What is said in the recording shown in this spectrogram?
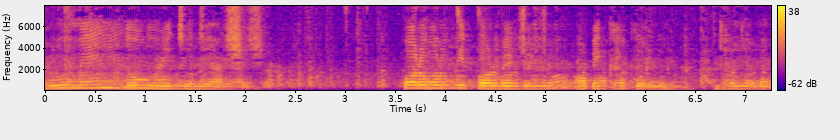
রুমে দৌড়ে চলে আসে। পরবর্তী পর্বের জন্য অপেক্ষা করুন। ধন্যবাদ।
